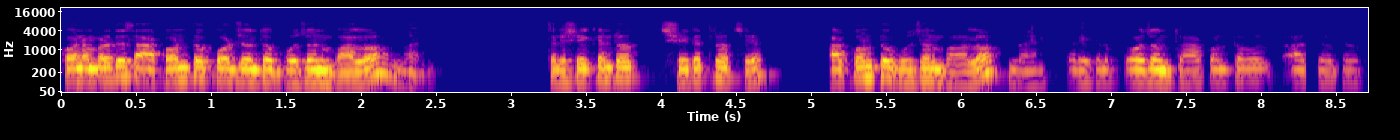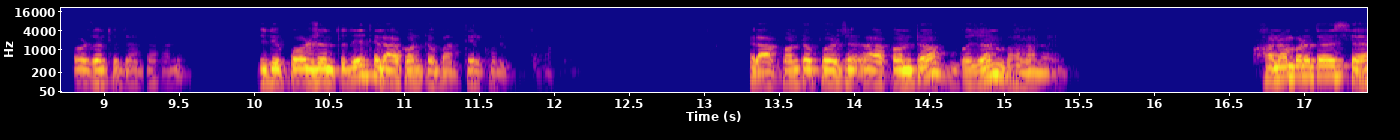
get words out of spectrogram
ক নম্বরে দিয়েছে আকণ্ঠ পর্যন্ত বোঝন ভালো নয়। তাহলে সেখানটা সেক্ষেত্রে হচ্ছে, আকণ্ঠ বোঝন ভালো নয়। তাহলে এখানে পর্যন্ত, আকণ্ঠ পর্যন্ত দেওয়ার দরকার যদি পর্যন্ত দিই তাহলে আকণ্ঠ বাতিল করে দিতে হবে। তাহলে আকণ্ঠ আকণ্ঠ বোঝন ভালো নয়। খ নম্বরে দেওয়া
